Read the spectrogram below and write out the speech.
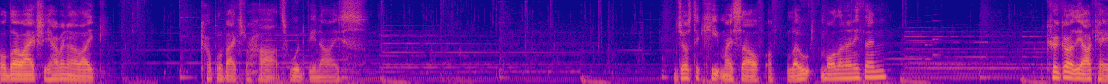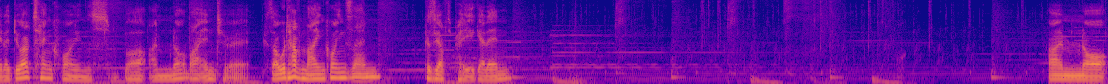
Although I actually having a like couple of extra hearts would be nice. Just to keep myself afloat more than anything. Could go at the arcade. I do have 10 coins, but I'm not that into it. Because I would have 9 coins then. Because you have to pay to get in. I'm not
